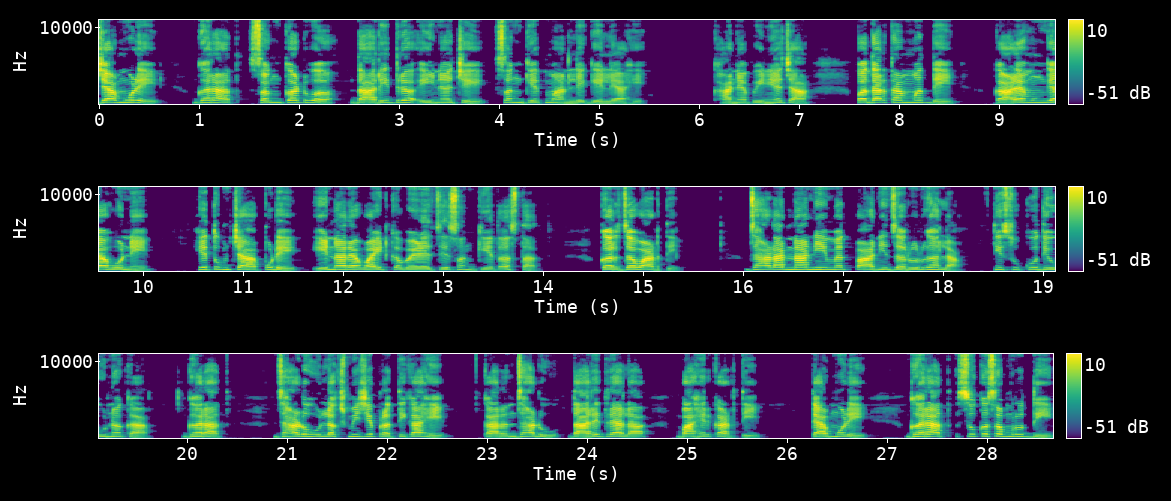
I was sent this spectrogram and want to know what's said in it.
ज्यामुळे घरात संकट व दारिद्र्य येण्याचे संकेत मानले गेले आहे. खाण्यापिण्याच्या पदार्थांमध्ये काळ्या मुंग्या होणे हे तुमच्यापुढे येणाऱ्या वाईट वेळेचे संकेत असतात. कर्ज वाढते. झाडांना नियमित पाणी जरूर घाला. ती सुकू देऊ नका. घरात झाडू लक्ष्मीचे प्रतीक आहे कारण झाडू दारिद्र्याला बाहेर काढते. त्यामुळे घरात सुखसमृद्धी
